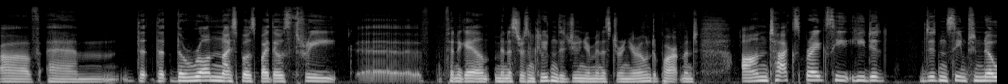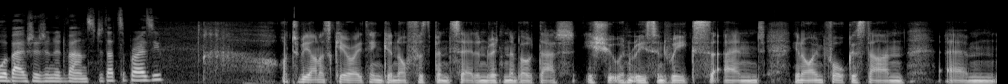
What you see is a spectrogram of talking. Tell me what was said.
of um, the, the, the run, I suppose, by those three uh, Fine Gael ministers, including the junior minister in your own department, on tax breaks. He he did didn't seem to know about it in advance. Did that surprise you? Well, to be honest, Ciara, I think enough has been said and written about that issue in recent weeks, and you know I'm focused on um,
